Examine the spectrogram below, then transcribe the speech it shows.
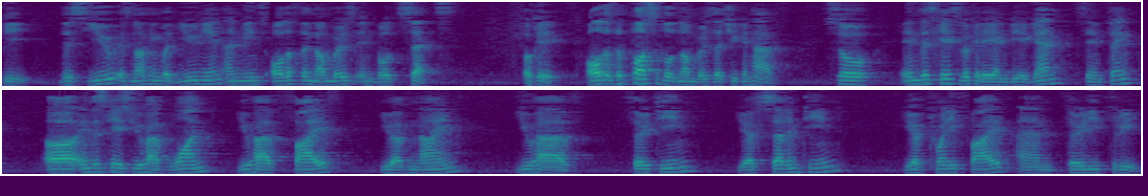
B. This U is nothing but union and means all of the numbers in both sets. Okay, all of the possible numbers that you can have. So, in this case, look at A and B again, same thing. Uh, in this case, you have 1, you have 5, you have 9, you have 13, you have 17, you have 25, and 33.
